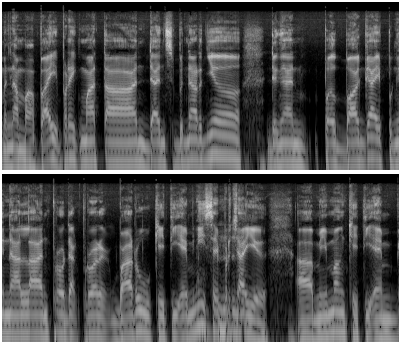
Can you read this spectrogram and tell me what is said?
menambah baik perkhidmatan dan sebenarnya dengan pelbagai pengenalan produk-produk baru KTM ini saya percaya uh, memang KTMB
